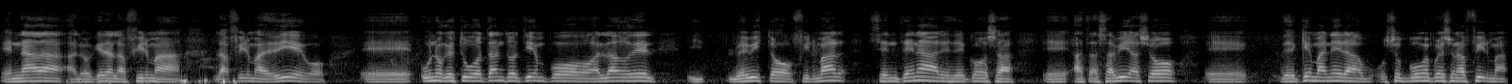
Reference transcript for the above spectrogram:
en nada a lo que era la firma, la firma de Diego. Eh, uno que estuvo tanto tiempo al lado de él y lo he visto firmar centenares de cosas, hasta sabía yo de qué manera, yo, vos me pones una firma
